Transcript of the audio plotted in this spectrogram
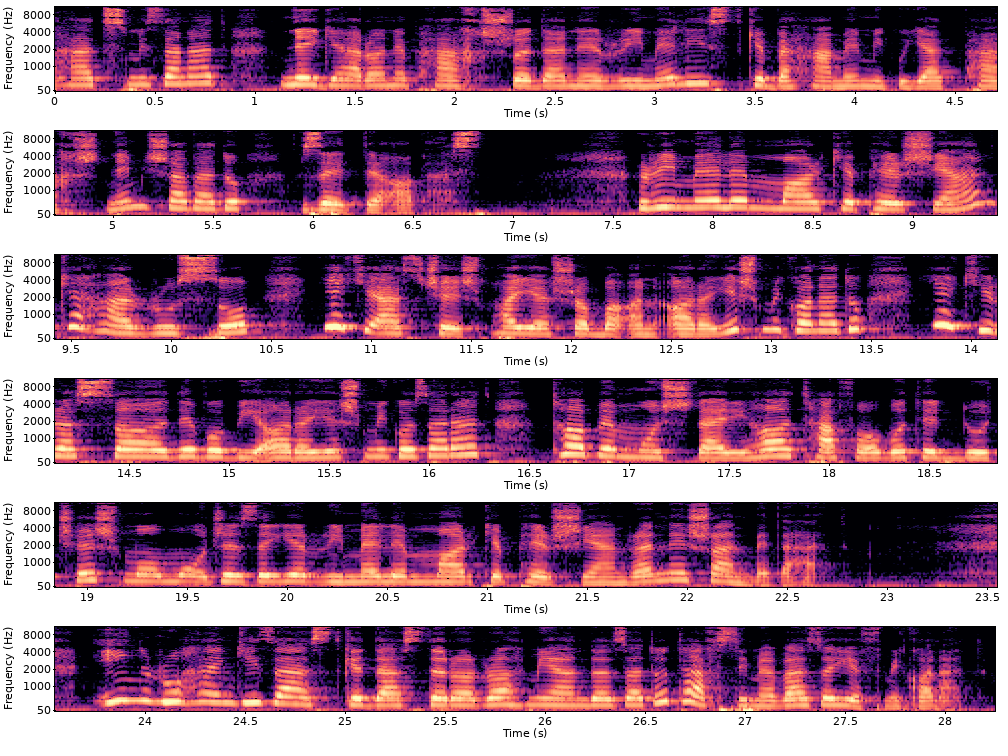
حدس می‌زند نگران پخش شدن ریملی است که به همه می‌گوید پخش نمی شود و ضد آب است ریمل مارک پرشین که هر روز صبح یکی از چشمهایش را با آن آرایش می کند و یکی را ساده و بی آرایش می گذارد تا به مشتری ها تفاوت دو چشم و معجزه ریمل مارک پرشین را نشان بدهد. این روحانگیز است که دسته را راه می اندازد و تقسیم وظایف می کند.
